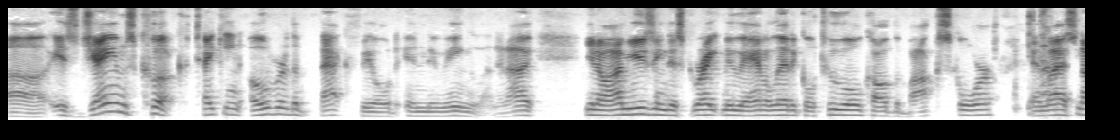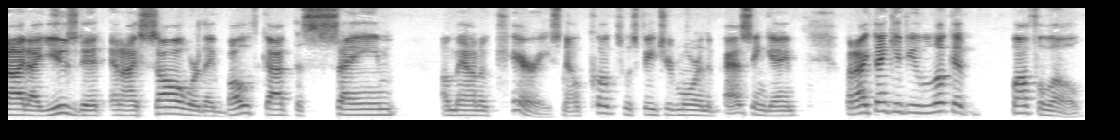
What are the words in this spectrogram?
uh, is James Cook taking over the backfield in New England? And I, you know, I'm using this great new analytical tool called the box score. And last night I used it and I saw where they both got the same amount of carries. Now, Cooks was featured more in the passing game, but I think if you look at Buffalo,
